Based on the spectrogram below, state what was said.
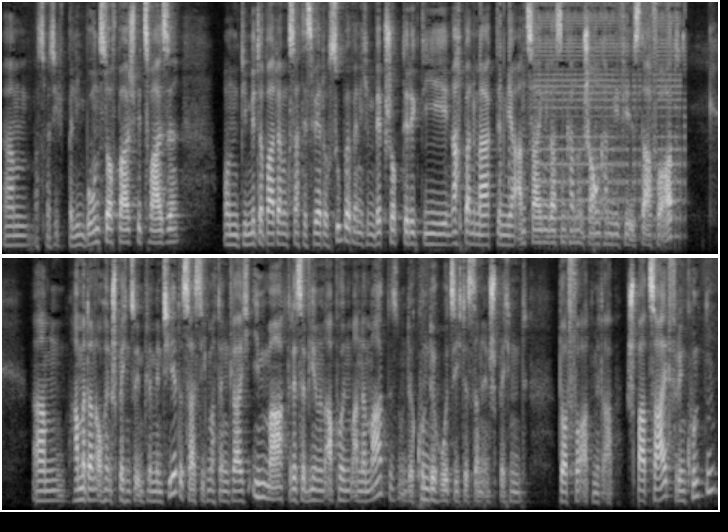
Ähm, was weiß ich, Berlin-Bohnsdorf beispielsweise. Und die Mitarbeiter haben gesagt, es wäre doch super, wenn ich im Webshop direkt die Nachbarmärkte mir anzeigen lassen kann und schauen kann, wie viel ist da vor Ort. Ähm, haben wir dann auch entsprechend so implementiert. Das heißt, ich mache dann gleich im Markt reservieren und abholen im anderen Markt und der Kunde holt sich das dann entsprechend dort vor Ort mit ab. Spart Zeit für den Kunden.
